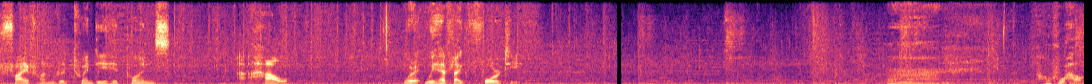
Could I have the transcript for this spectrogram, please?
520 hit points. Uh, how? We're, we have like 40. Um, oh, wow.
